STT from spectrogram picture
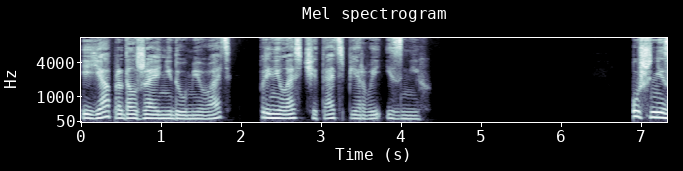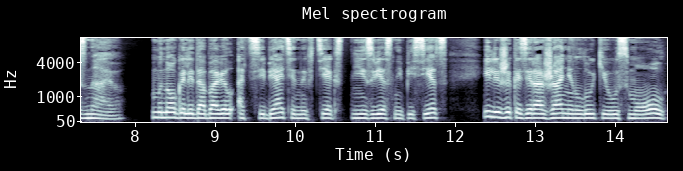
и я, продолжая недоумевать, принялась читать первый из них. Уж не знаю, много ли добавил от себятины в текст неизвестный писец или же козерожанин Лукиус Моол,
